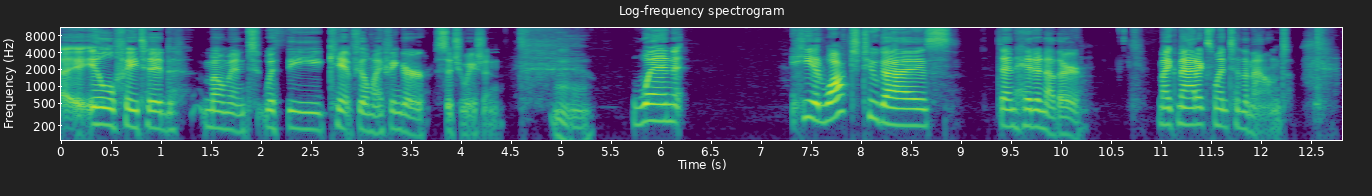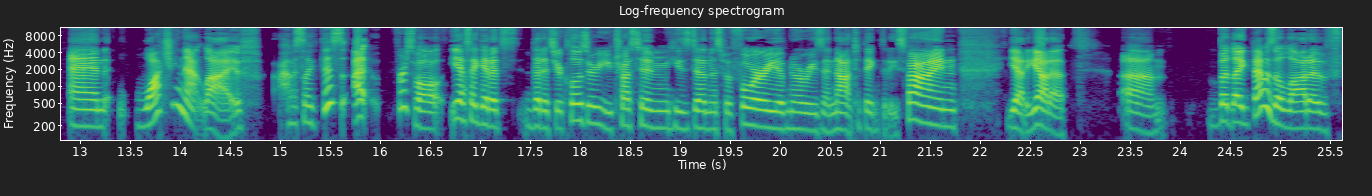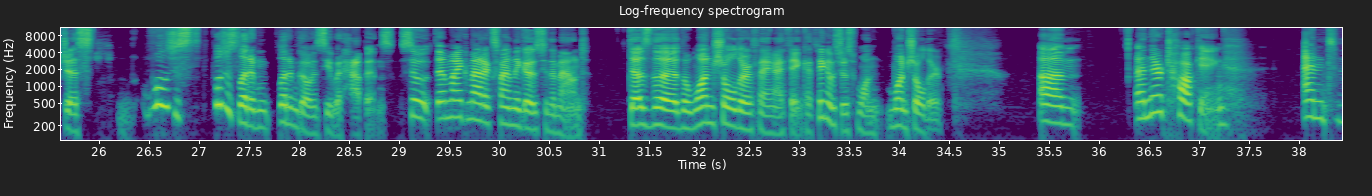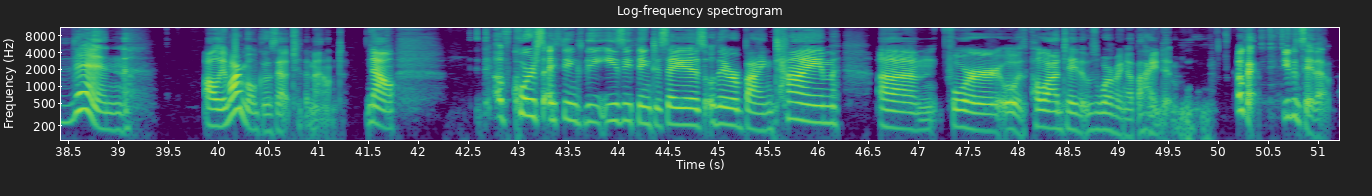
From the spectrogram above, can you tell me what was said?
uh, ill-fated moment with the can't feel my finger situation. Mm-hmm. When he had walked two guys, then hit another. Mike Maddux went to the mound. And watching that live, I was like, this, I, first of all, yes, I get it that it's your closer. You trust him. He's done this before. You have no reason not to think that he's fine, yada, yada. Um, but like, that was a lot of just, we'll just, we'll just let him, let him go and see what happens. So then Mike Maddux finally goes to the mound, does the, the one shoulder thing. I think, I think it was just one, one shoulder. Um, and they're talking. And then Ollie Marmol goes out to the mound. Now, of course, I think the easy thing to say is, oh, they were buying time um, for what was Pallante that was warming up behind him. Okay, you can say that.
